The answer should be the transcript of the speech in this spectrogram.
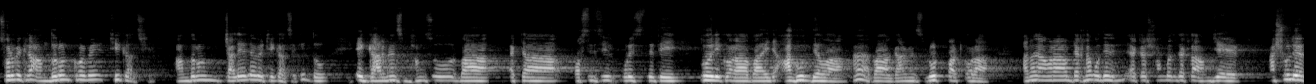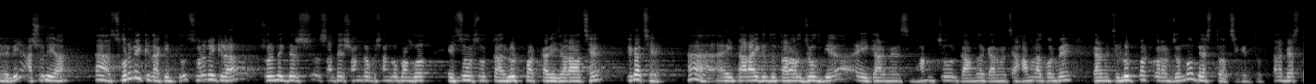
শ্রমিকরা আন্দোলন করবে, ঠিক আছে। আন্দোলন চালিয়ে যাবে, ঠিক আছে। কিন্তু এই গার্মেন্টস ভাঙচুর বা একটা অস্থিতিশীল পরিস্থিতি তৈরি করা বা এই যে আগুন দেওয়া হ্যাঁ বা গার্মেন্টস লুটপাট করা, আমি আমরা দেখলাম ওদিন একটা সংবাদ দেখলাম যে আশুলিয়া নেবে আশুলিয়া শ্রমিকরা কিন্তু, শ্রমিকরা, শ্রমিকদের সাথে সঙ্গ সাঙ্গপাঙ্গ এই চোর, চোরটা, লুটপাটকারী যারা আছে, ঠিক আছে? হ্যাঁ এই তারাই কিন্তু তারাও যোগ দিয়ে এই গার্মেন্টস ভাঙচুর গার্মেন্টসে হামলা করবে গার্মেন্টসে লুটপাট করার জন্য ব্যস্ত আছে কিন্তু। তারা ব্যস্ত।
